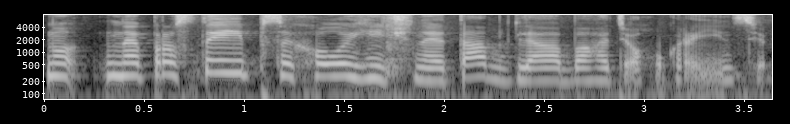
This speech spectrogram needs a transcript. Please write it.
ну непростий психологічний етап для багатьох українців.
